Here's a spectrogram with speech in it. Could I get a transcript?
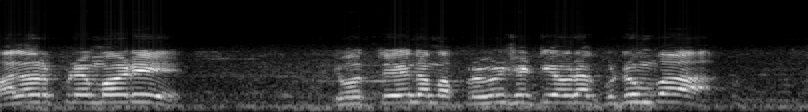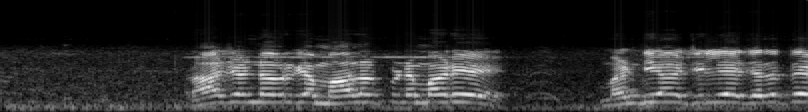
ಮಾಲಾರ್ಪಣೆ ಮಾಡಿ ಇವತ್ತು ನಮ್ಮ ಪ್ರವೀಣ್ ಶೆಟ್ಟಿ ಅವರ ಕುಟುಂಬ ರಾಜಣ್ಣ ಅವರಿಗೆ ಮಾಲಾರ್ಪಣೆ ಮಾಡಿ ಮಂಡ್ಯ ಜಿಲ್ಲೆಯ ಜನತೆ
